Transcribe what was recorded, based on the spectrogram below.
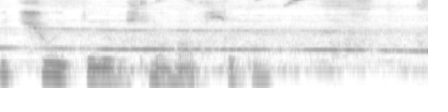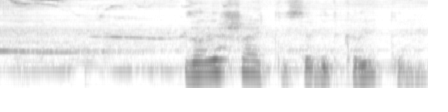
Відчуйте його слова в собі. Залишайтеся відкритими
